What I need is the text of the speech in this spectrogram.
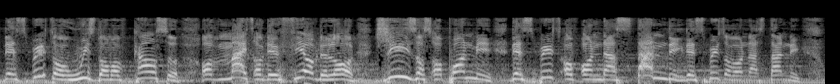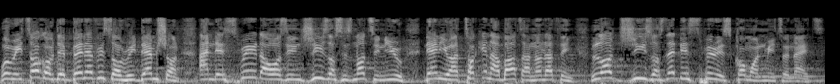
The spirit of wisdom, of counsel, of might, of the fear of the Lord. Jesus upon me. The spirit of understanding. The spirit of understanding. When we talk of the benefits of redemption and the spirit that was in Jesus is not in you, then you are talking about another thing. Lord Jesus, let these spirits come on me tonight.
